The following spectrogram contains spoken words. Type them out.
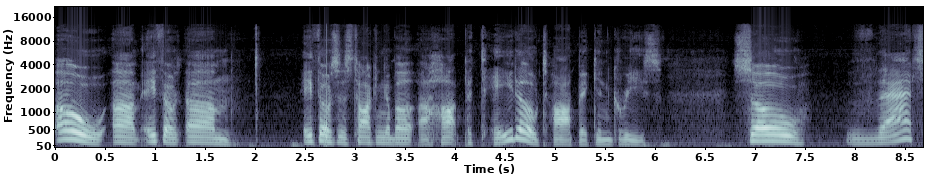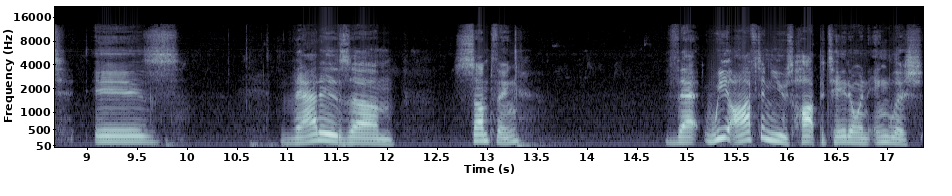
Oh, um, Athos. Um, Athos is talking about a hot potato topic in Greece. So that is that is um, something that we often use hot potato in English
